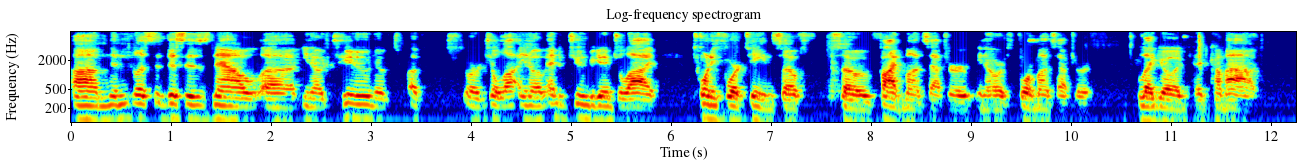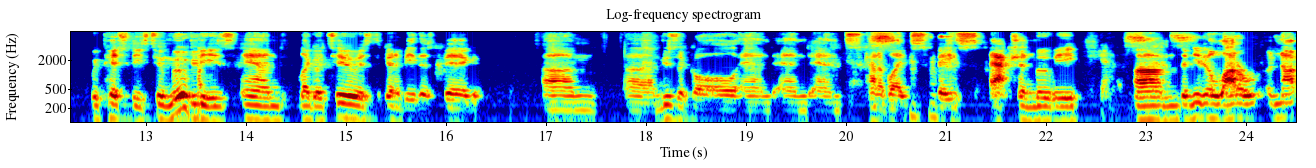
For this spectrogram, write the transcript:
um, and listen, this is now, uh, you know, June of, of, or July, you know, end of June, beginning of July, 2014. So, so five months after, you know, or four months after Lego had, had come out, we pitched these two movies, and Lego 2 is going to be this big um, uh, musical and and and kind of like space action movie. Yes, um, yes. that needed a lot of not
